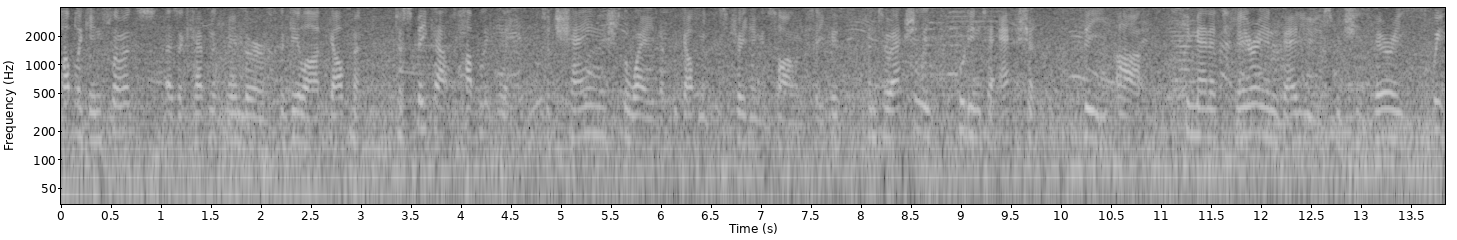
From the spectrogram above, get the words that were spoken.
public influence as a cabinet member of the Gillard government to speak out publicly to change the way that the government is treating asylum seekers and to actually put into action the uh, humanitarian values which she's very quick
